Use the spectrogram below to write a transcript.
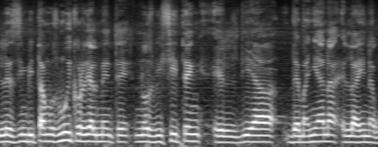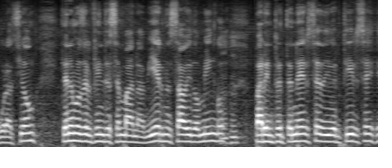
les invitamos muy cordialmente, nos visiten el día de mañana en la inauguración. Tenemos el fin de semana, viernes, sábado y domingo, para entretenerse, divertirse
